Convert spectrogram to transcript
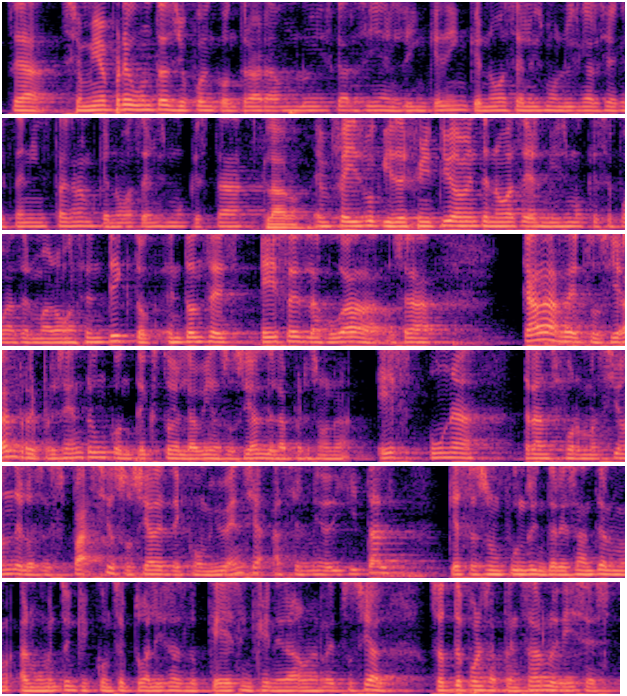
O sea, si a mí me preguntas, yo puedo encontrar a un Luis García en LinkedIn, que no va a ser el mismo Luis García que está en Instagram, que no va a ser el mismo que está claro. en Facebook y definitivamente no va a ser el mismo que se puede hacer maromas en TikTok. Entonces, esa es la jugada. O sea, cada red social representa un contexto de la vida social de la persona. Es una transformación de los espacios sociales de convivencia hacia el medio digital, que ese es un punto interesante al, momento en que conceptualizas lo que es en general una red social. O sea, tú te pones a pensarlo y dices,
